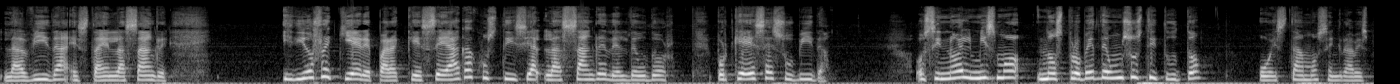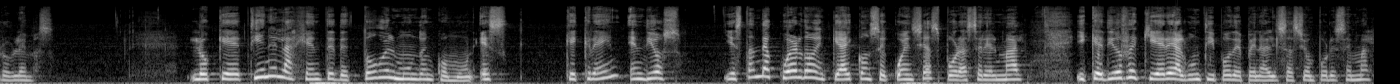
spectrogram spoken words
La vida está en la sangre y Dios requiere para que se haga justicia la sangre del deudor, porque esa es su vida. O si no, Él mismo nos provee de un sustituto o estamos en graves problemas. Lo que tiene la gente de todo el mundo en común es que creen en Dios y están de acuerdo en que hay consecuencias por hacer el mal y que Dios requiere algún tipo de penalización por ese mal.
